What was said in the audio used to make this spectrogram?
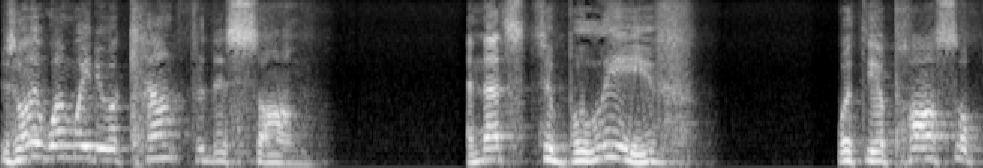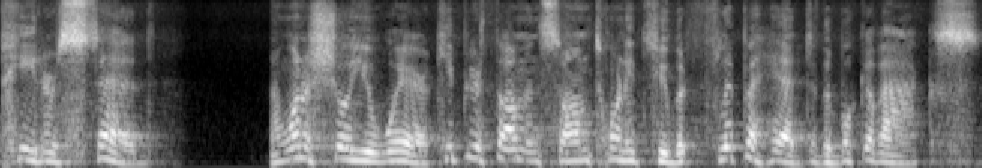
There's only one way to account for this psalm, and that's to believe what the Apostle Peter said. I want to show you where. Keep your thumb in Psalm 22, but flip ahead to the book of Acts.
